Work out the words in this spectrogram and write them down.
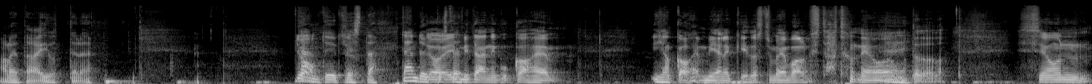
aletaan juttelemaan. Tämän Joo, tyyppistä. Tämän Joo, tyyppistä. ei mitään niin kuin kauhean, ihan kauhean mielenkiintoista se meidän valmistautuminen on, Ei. mutta tota, se on,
